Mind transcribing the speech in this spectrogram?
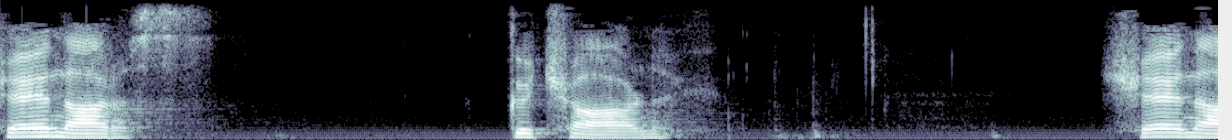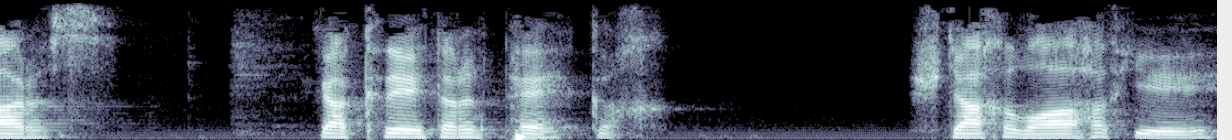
sé náras go tánach. sé náras ga crétar an pécach. Stach a láhath dhé,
